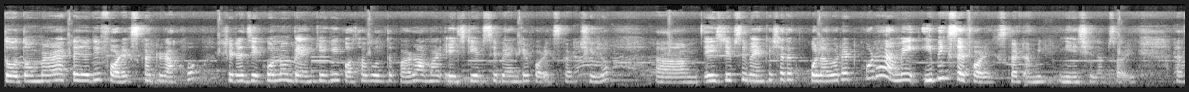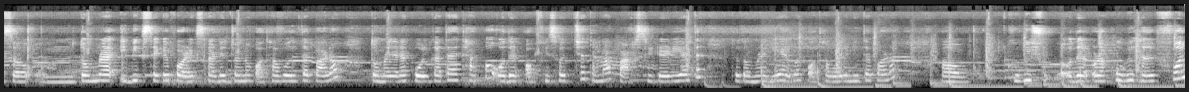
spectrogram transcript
তো তোমরা একটা যদি ফরেক্স কার্ড রাখো, সেটা যে কোনো ব্যাংকে গিয়ে কথা বলতে পারো। আমার এইচডিএফসি ব্যাংকের ফরেক্স কার্ড ছিল। এইচডিএফসি ব্যাংকের সাথে কোলাবোরেট করে আমি ইবিক্সের ফরেক্স কার্ড আমি নিয়েছিলাম সরি সো তোমরা ইবিক্স থেকে ফরেক্স কার্ডের জন্য কথা বলতে পারো। তোমরা যারা কলকাতায় থাকো ওদের অফিস হচ্ছে তোমার পার্সিট এরিয়াতে তো তোমরা গিয়ে একবার কথা বলে নিতে পারো। আহ, খুবই ওদের, ওরা খুবই হেল্পফুল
